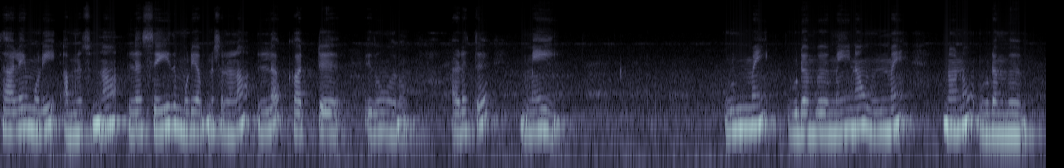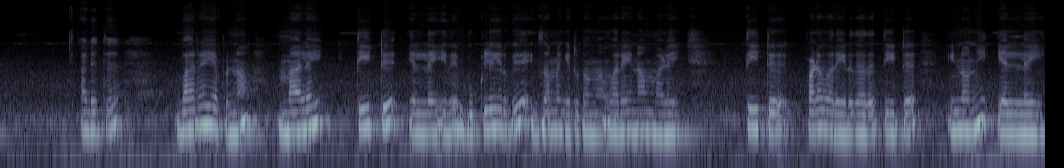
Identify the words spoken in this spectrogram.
தலைமுடி அப்படின்னு சொல்லலாம் இல்லை செய்து முடி அப்படின்னு சொல்லலாம் இல்லை கட்டு. இதுவும் வரும். அடுத்து மெய். உண்மை உடம்பு. மெய்னா உண்மை இன்னொன்று உடம்பு. அடுத்து வரை அப்படின்னா மலை தீட்டு எல்லை. இது புக்லேயே இருக்குது எக்ஸாம்லையும் கேட்டிருக்காங்க. வரைனா மலை தீட்டு படம் வரைகிறது அதை தீட்டு. இன்னொன்று எல்லை.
